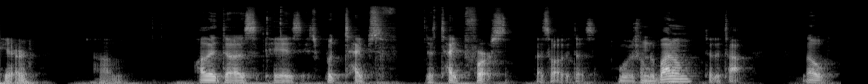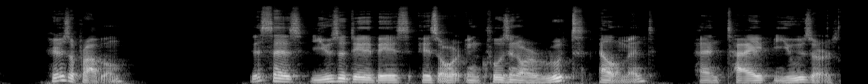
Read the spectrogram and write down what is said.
here, um, all it does is it put types the type first. That's all it does. Move it from the bottom to the top. Now, here's a problem. This says user database is our inclusion or root element and type users.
